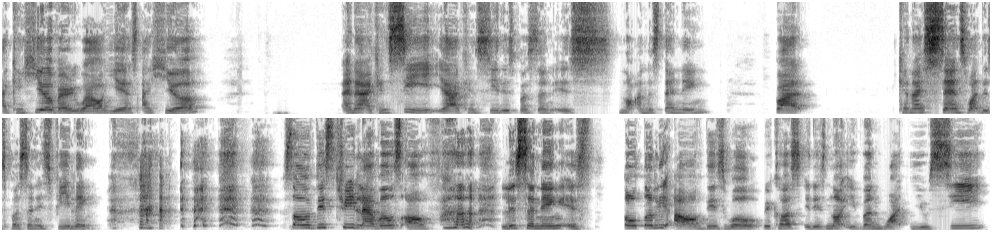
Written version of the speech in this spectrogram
I can hear very well. Yes, I hear. And then I can see, yeah, I can see this person is not understanding. But can I sense what this person is feeling? so these three levels of listening is totally out of this world because it is not even what you see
